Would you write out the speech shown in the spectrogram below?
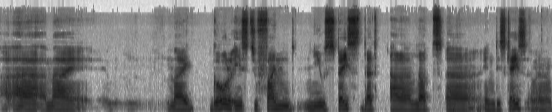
uh, my my goal is to find new space that are not uh, in this case uh,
